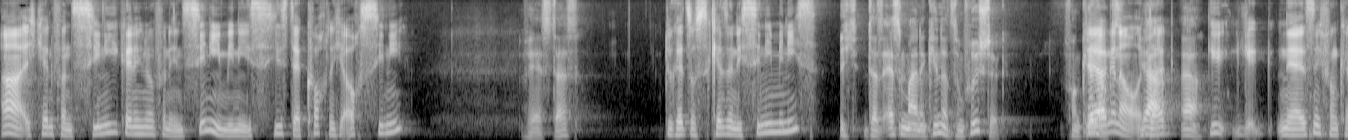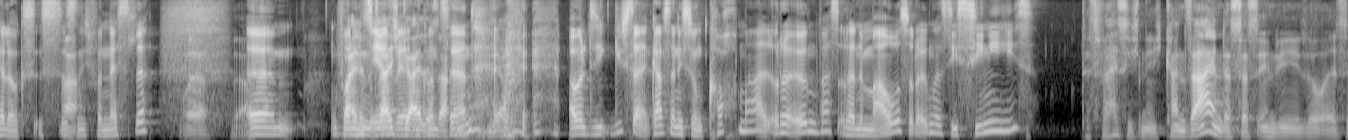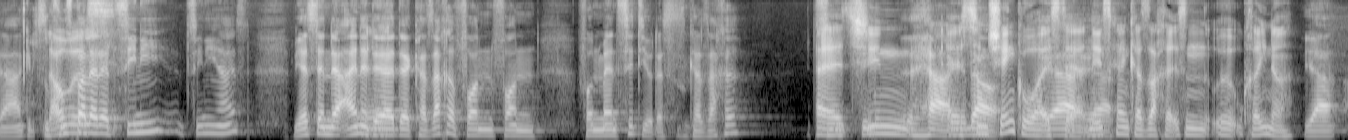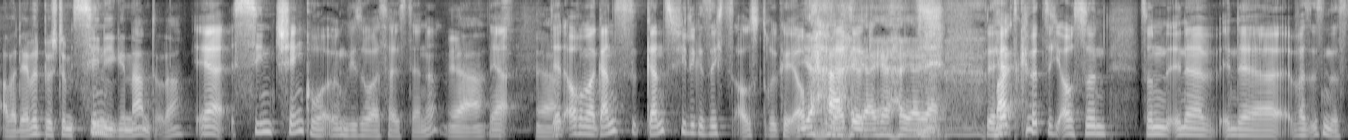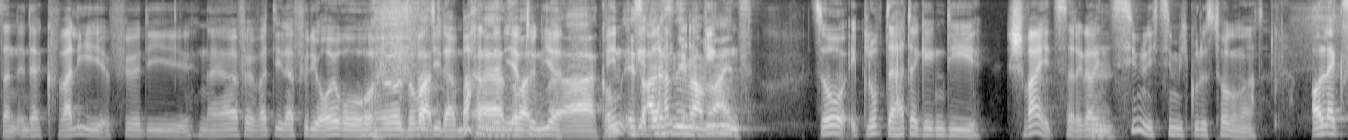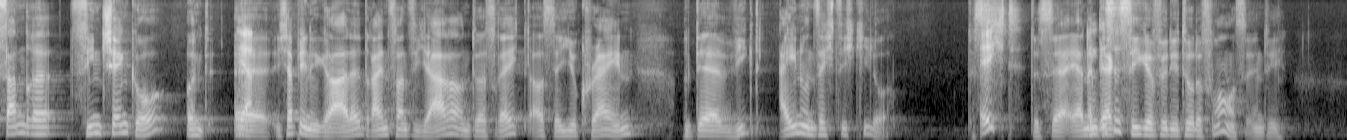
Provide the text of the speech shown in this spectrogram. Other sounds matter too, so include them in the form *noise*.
Ah, ich kenne von Cini, kenne ich nur von den Cini-Minis. Hieß der Koch nicht auch Cini? Wer ist das? Du kennst, doch- kennst du nicht Cini-Minis? Das essen meine Kinder zum Frühstück. Von Ja, Kellogg's. genau. Und ja, da, ja. nee, ist nicht von Kellogg's, ist, ist Ah. nicht von Nestle. Ja, ja. Ähm, von Beides gleich geile Konzern. Sachen, ja. *laughs* Aber gab es da nicht so ein Kochmal oder irgendwas? Oder eine Maus oder irgendwas, die Cini hieß? Das weiß ich nicht. Kann sein, dass das irgendwie so ist. Ja, gibt es einen glaube, Fußballer, der Zini, Zini heißt? Wie heißt denn der eine, der, der Kasache von, von, von Man City? Oder ist das ein Kasache? Äh, Chin, ja, äh, genau. Sinchenko heißt Ja, der. Nee, ja. ist kein Kasache, ist ein äh, Ukrainer. Ja, aber der wird bestimmt Zini genannt, oder? Ja, Sinchenko, irgendwie sowas heißt der, ne? Ja. Ja. Der hat auch immer ganz, ganz viele Gesichtsausdrücke. Ja, ja, ja, ja, ja. *laughs* Der hat kürzlich auch so ein, so ein in der, in der, was ist denn das dann? In der Quali für die, naja, für was die da für die Euro, Ja, so *laughs* was die da machen in ihrem. Turnier. Ja, komm, Wen- ist alles nicht mehr meins. So, ich glaube, da hat er gegen die Schweiz, hat er, glaube ich, Mhm. ein ziemlich, ziemlich gutes Tor gemacht. Alexandre Zinchenko und äh, Ja. ich habe ihn hier gerade, 23 Jahre und du hast recht, aus der Ukraine und der wiegt 61 Kilo. Das, Echt? Das ist ja eher eine Bergziege für die Tour de France irgendwie.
